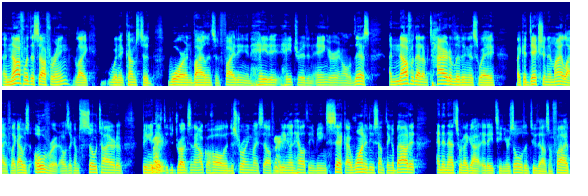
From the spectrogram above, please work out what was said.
enough with the suffering, like when it comes to war and violence and fighting and hate, hatred and anger and all of this, enough with that. I'm tired of living this way, like addiction in my life. Like I was over it. I was like, I'm so tired of being addicted right. to drugs and alcohol and destroying myself and right. being unhealthy and being sick. I want to do something about it. And then that's what I got at 18 years old in 2005.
